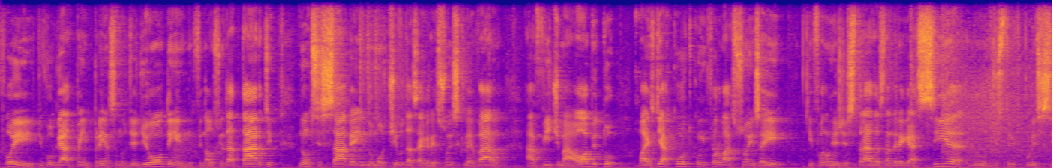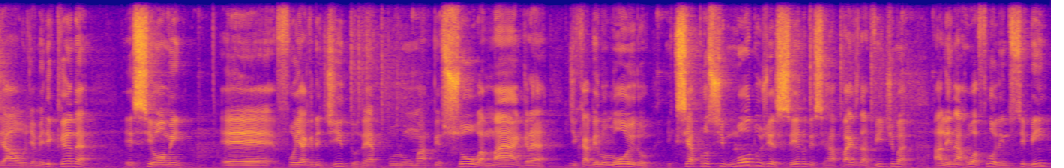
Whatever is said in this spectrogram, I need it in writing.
foi divulgado para a imprensa no dia de ontem, no finalzinho da tarde. Não se sabe ainda o motivo das agressões que levaram a vítima a óbito, mas de acordo com informações aí que foram registradas na delegacia do Distrito Policial de Americana, esse homem é, foi agredido né, por uma pessoa magra, de cabelo loiro e que se aproximou do gesseiro desse rapaz da vítima ali na rua Florindo Sibim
